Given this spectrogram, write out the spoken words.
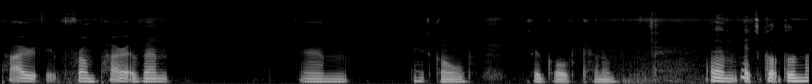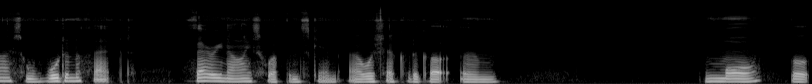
pirate from pirate event um, it's gold, so gold cannon. Um, it's got the nice wooden effect. Very nice weapon skin. I wish I could have got um more, but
